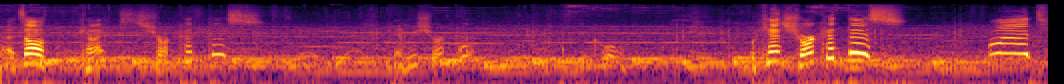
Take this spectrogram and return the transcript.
That's all. Can I shortcut this? Can we shortcut? That'd be cool. We can't shortcut this? What?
